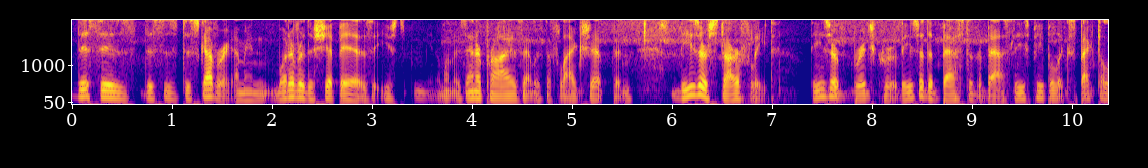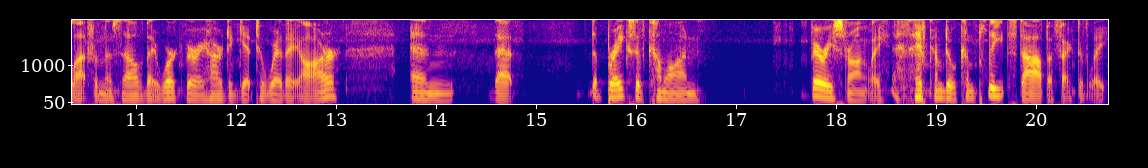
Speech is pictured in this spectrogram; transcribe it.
this is this is Discovery. I mean, whatever the ship is, it used to, you know, when it was Enterprise, that was the flagship, and these are Starfleet. These are bridge crew. These are the best of the best. These people expect a lot from themselves. They work very hard to get to where they are, and that the brakes have come on very strongly. They've come to a complete stop effectively.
